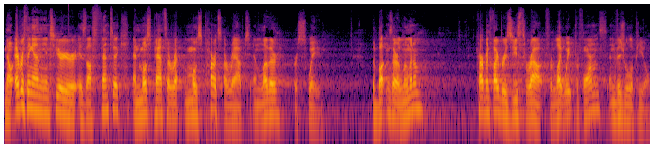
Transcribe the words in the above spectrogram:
Now, everything on the interior is authentic, and most, are most parts are wrapped in leather or suede. The buttons are aluminum. Carbon fiber is used throughout for lightweight performance and visual appeal.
